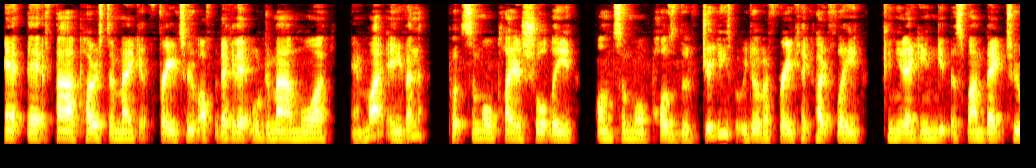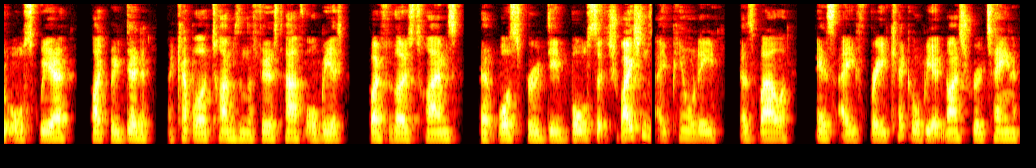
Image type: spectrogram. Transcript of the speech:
at that far post and make it 3 2. Off the back of that, will demand more and might even put some more players shortly on some more positive duties. But we do have a free kick. Hopefully, can yet again get this one back to all square like we did a couple of times in the first half, albeit both of those times it was through dead ball situations. A penalty as well as a free kick, albeit nice routine.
